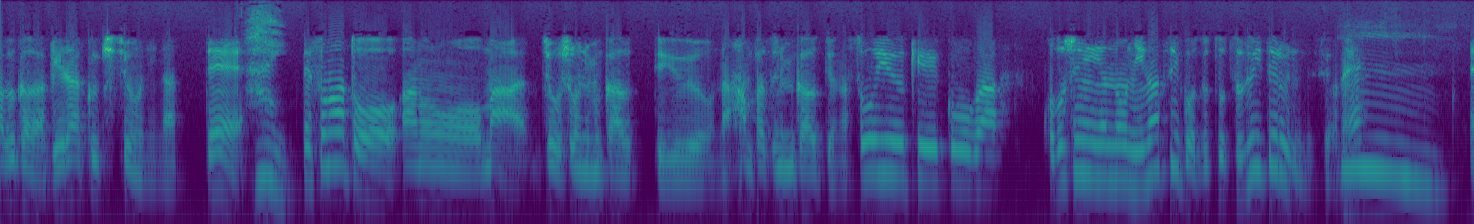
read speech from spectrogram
株価が下落基調になって、はい、でその後あのまあ上昇に向かうっていうような反発に向かうっていうようなそういう傾向が今年の2月以降ずっと続いてるんですよね。え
